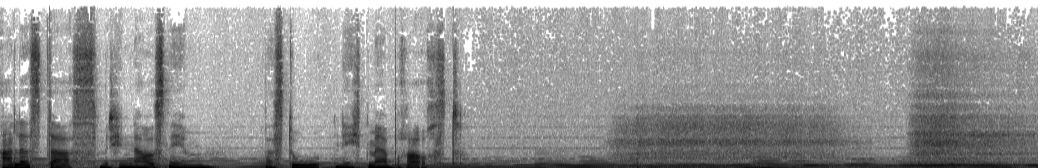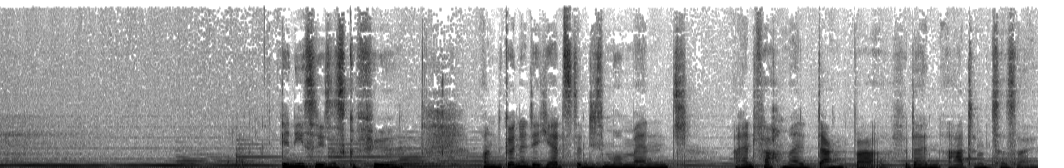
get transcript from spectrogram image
alles das mit hinausnehmen, was du nicht mehr brauchst. Genieße dieses Gefühl und gönne dir jetzt in diesem Moment einfach mal dankbar für deinen Atem zu sein.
